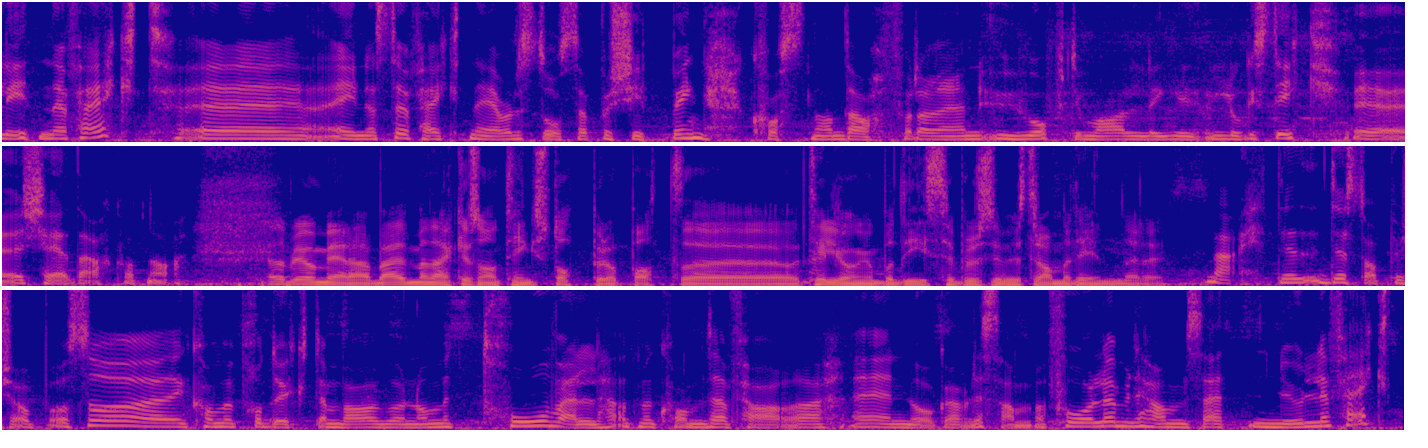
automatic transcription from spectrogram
liten effekt. Eh, eneste effekten er vel stort sett på shippingkostnader, for det er en uoptimal logistikkjede akkurat nå. Ja, det blir jo merarbeid, men det er ikke sånn at ting stopper opp at uh, tilgangen på diesel plutselig blir strammet inn? Eller? Nei, det, det, stopper ikke opp. Og så kommer produktembargoen, og vi tror vel at vi kommer til å erfare eh, noe av det samme. Foreløpig har vi sett null effekt,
